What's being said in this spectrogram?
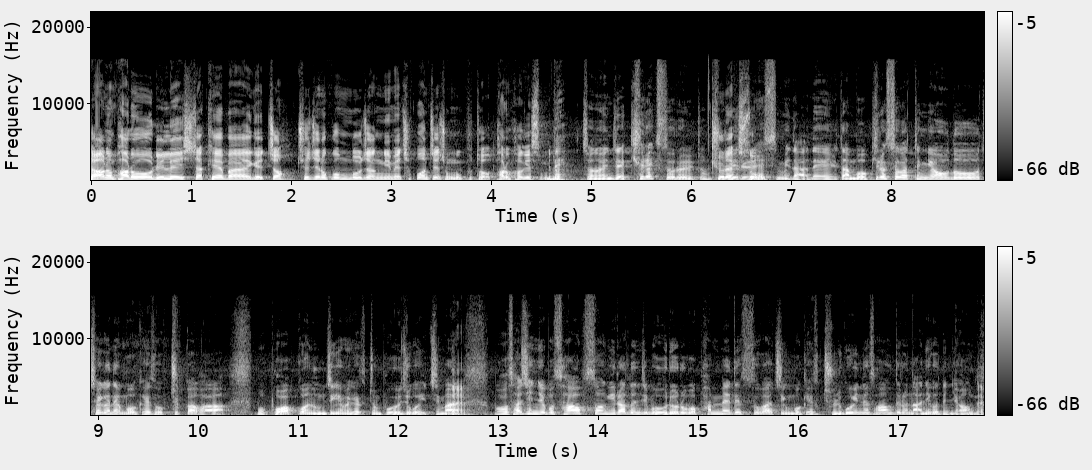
자, 그럼 바로 릴레이 시작해 봐야겠죠? 최진욱 본부장님의 첫 번째 종목부터 바로 가겠습니다. 네, 저는 이제 큐렉소를 좀 큐렉소. 준비를 했습니다. 네, 일단 뭐 큐렉소 같은 경우도 최근에 뭐 계속 주가가 뭐 보합권 움직임을 계속 좀 보여주고 있지만 네. 뭐 사실 이제 뭐 사업성이라든지 뭐 의료로봇 판매 대수가 지금 뭐 계속 줄고 있는 상황들은 아니거든요. 네.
